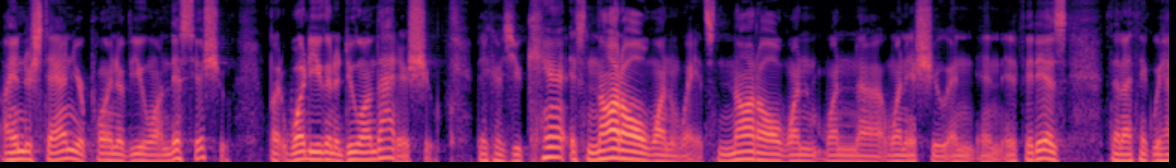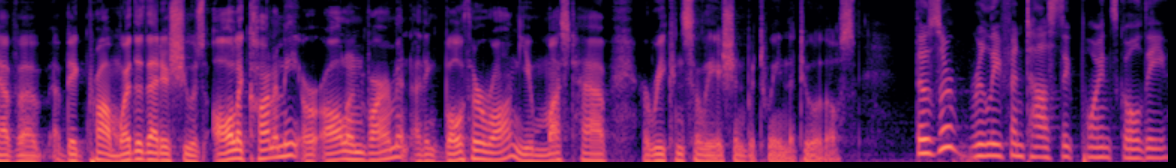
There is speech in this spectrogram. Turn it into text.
I understand your point of view on this issue, but what are you going to do on that issue? Because you can't, it's not all one way. It's not all one, one, uh, one issue. And, and if it is, then I think we have a, a big problem. Whether that issue is all economy or all environment, I think both are wrong. You must have a reconciliation between the two of those. Those are really fantastic points, Goldy.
